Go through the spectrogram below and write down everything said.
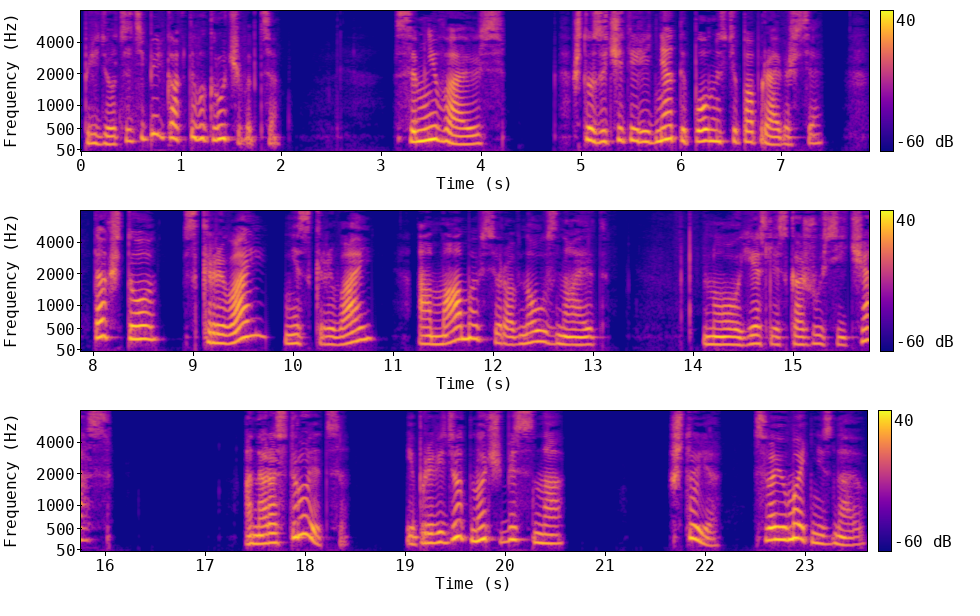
Придется теперь как-то выкручиваться. Сомневаюсь, что за четыре дня ты полностью поправишься. Так что Скрывай, не скрывай, а мама все равно узнает. Но если скажу сейчас, она расстроится и проведет ночь без сна. Что я, свою мать не знаю,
